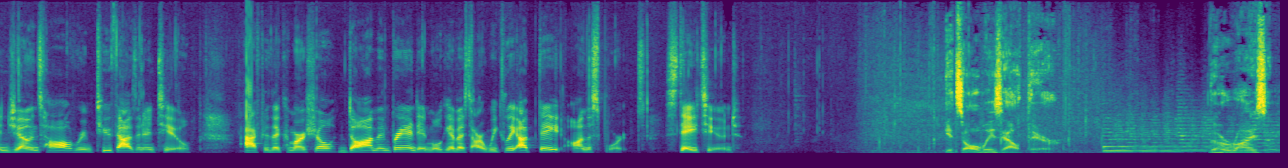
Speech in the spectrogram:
in Jones Hall, room 2002. After the commercial, Dom and Brandon will give us our weekly update on the sports. Stay tuned. It's always out there. The horizon.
